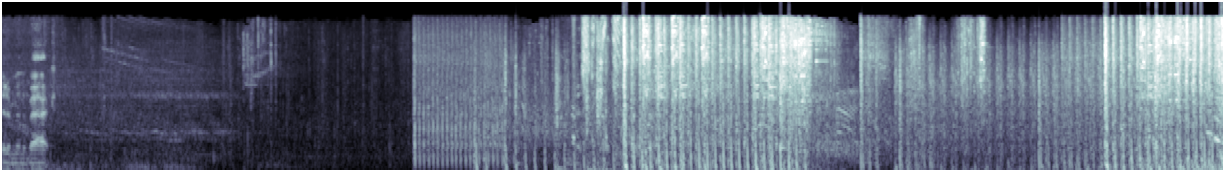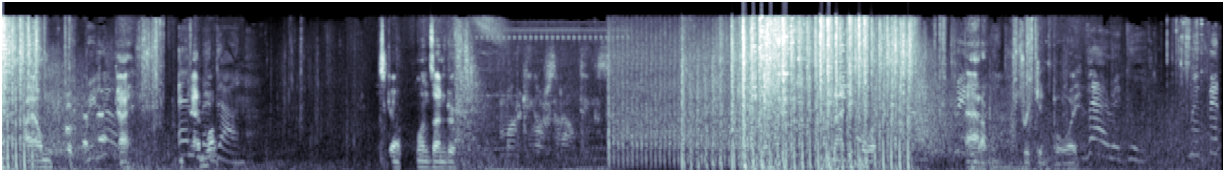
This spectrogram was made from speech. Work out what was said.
Hit him in the back. Missed him. I almost broke that Reload. guy. Enemy one. down. Let's go. One's under. Marking our surroundings. 94. Adam, freaking boy. Very good. We've been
